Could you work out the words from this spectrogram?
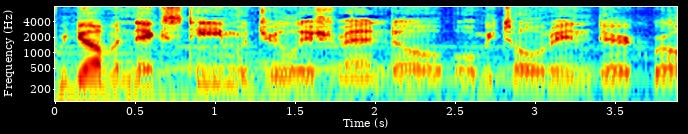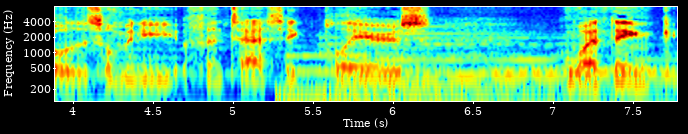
we do have a Knicks team with Julius Randle, Obi Toppin, Derrick Rose, and so many fantastic players who I think,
